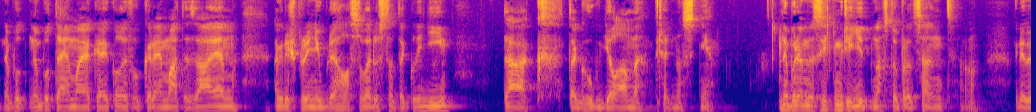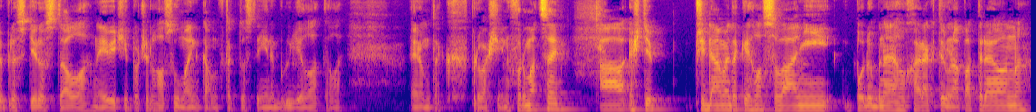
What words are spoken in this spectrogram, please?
nebo, nebo téma jakékoliv, o které máte zájem. A když pro ně bude hlasovat dostatek lidí, tak, tak ho uděláme přednostně. Nebudeme si tím řídit na 100%, no. kde by prostě dostal největší počet hlasů Mein Kampf, tak to stejně nebudu dělat, ale jenom tak pro vaši informaci. A ještě přidáme taky hlasování podobného charakteru na Patreon,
